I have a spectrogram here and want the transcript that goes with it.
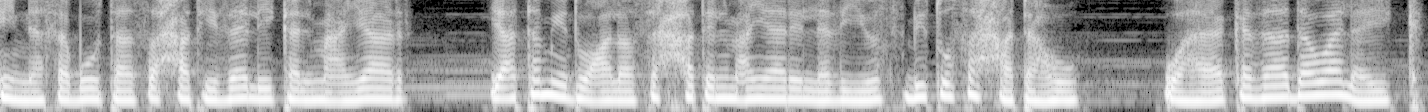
إن ثبوت صحة ذلك المعيار يعتمد على صحة المعيار الذي يثبت صحته وهكذا دواليك.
